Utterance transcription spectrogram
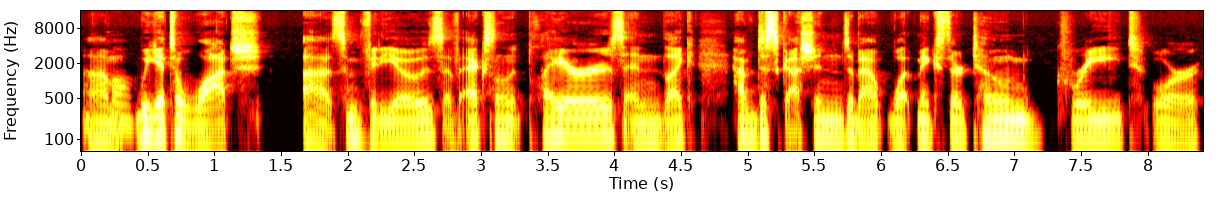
Um, Cool. We get to watch uh, some videos of excellent players and like have discussions about what makes their tone great or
